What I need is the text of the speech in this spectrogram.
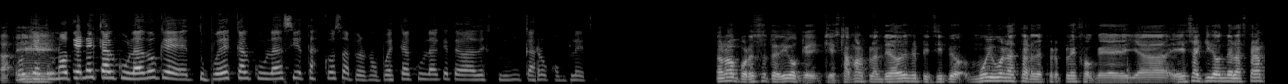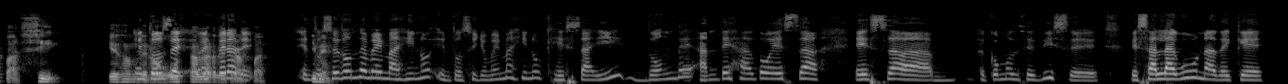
Ah, Porque eh, tú no tienes calculado que tú puedes calcular ciertas cosas, pero no puedes calcular que te va a destruir un carro completo. No, no, por eso te digo que, que está mal planteado desde el principio. Muy buenas tardes, perplejo, que ya es aquí donde las trampas, sí. Y es donde Entonces, nos gusta hablar espérate, de trampas. Entonces, ¿dónde me imagino? Entonces, yo me imagino que es ahí donde han dejado esa, esa, ¿cómo se dice? Esa laguna de que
